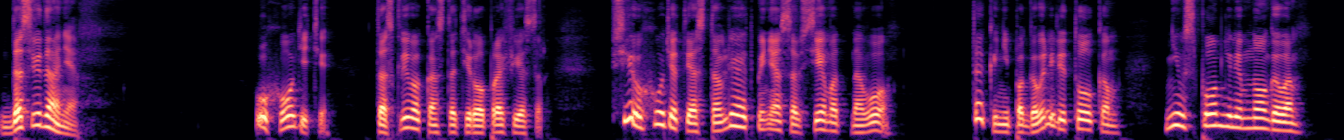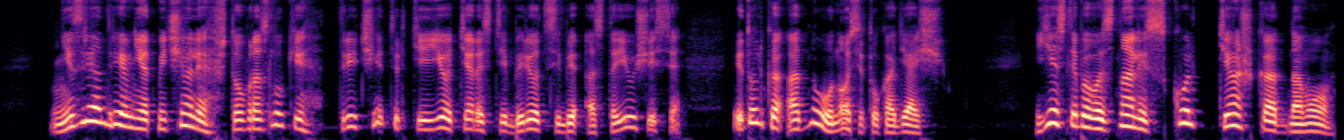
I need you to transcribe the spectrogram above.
«До свидания!» «Уходите», – тоскливо констатировал профессор. «Все уходят и оставляют меня совсем одного. Так и не поговорили толком, не вспомнили многого. Не зря древние отмечали, что в разлуке три четверти ее тярости берет себе остающийся и только одну уносит уходящий. Если бы вы знали, сколь тяжко одному.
